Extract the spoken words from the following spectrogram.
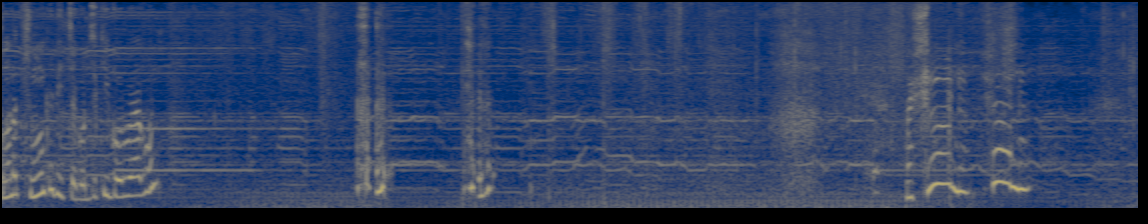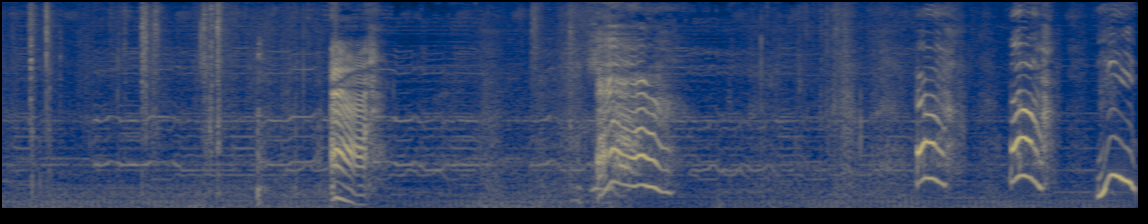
সোনাটা চুমু খেতে ইচ্ছা করছে কি করব এখন আহ। আহ। ই।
